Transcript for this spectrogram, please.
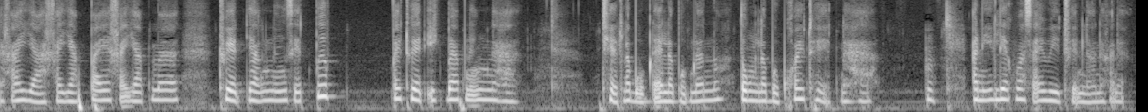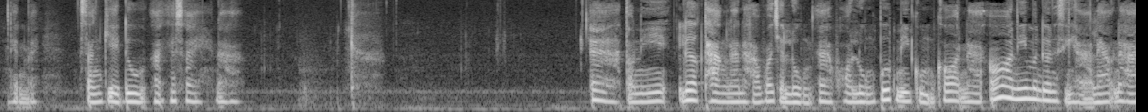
นะคะ อย่าขยับไปขยับมาเทรดอย่างหนึ่งเสร็จปุ๊บ ไปเทรดอีกแบบนึงนะคะ เทรดระบบใดระบบนั้นเนาะตรงระบบค่อยเทรดนะคะอันนี้เรียกว่าไซด์วีเทรนแล้วนะคะเนี่ยเห็นไหมสังเกตดู RSI นะคะอ่าตอนนี้เลือกทางแล้วนะคะ ว่าจะลงอ่าพอลงปุ๊บมีกลุ่มก้อนนะคะอ๋อนนี้มันเดือนสิงหาแล้วนะคะ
